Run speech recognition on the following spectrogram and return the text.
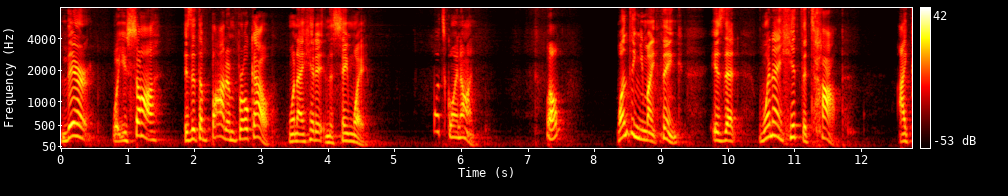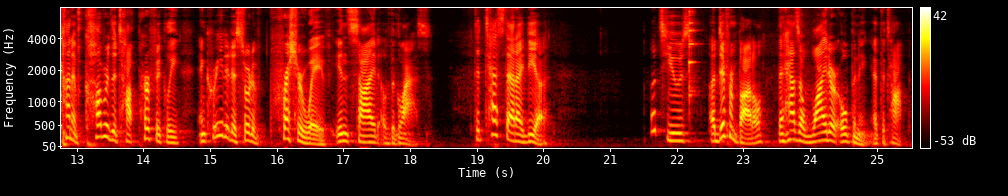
There, what you saw is that the bottom broke out when I hit it in the same way. What's going on? Well, one thing you might think is that when I hit the top, I kind of covered the top perfectly and created a sort of pressure wave inside of the glass. To test that idea, let's use a different bottle that has a wider opening at the top.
